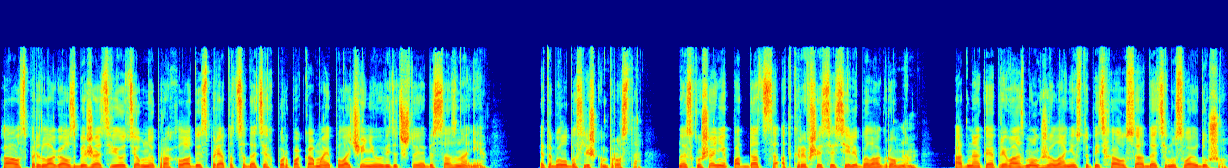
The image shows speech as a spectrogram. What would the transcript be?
Хаос предлагал сбежать в его темную прохладу и спрятаться до тех пор, пока мои палачи не увидят, что я без сознания. Это было бы слишком просто. Но искушение поддаться открывшейся силе было огромным. Однако я превозмог желание уступить хаосу и отдать ему свою душу.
